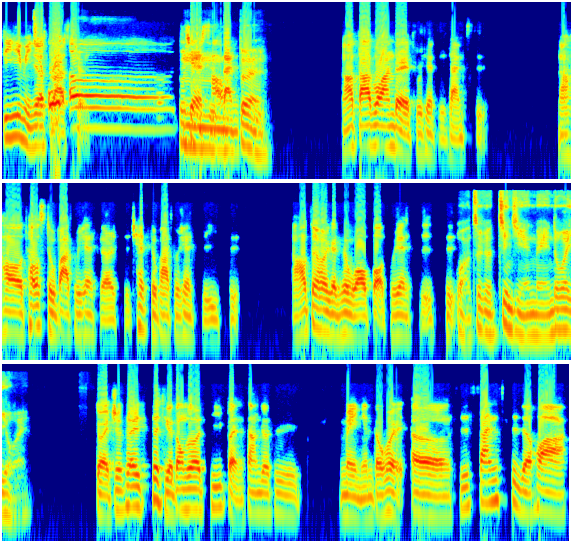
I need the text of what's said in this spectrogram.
第一名就是 Thrust 出现十三次，然后 Double Under 也出现十三次，然后 Toes to Bar 出现十二次，Chest to Bar 出现十一次。然后最后一个是 wall ball 出现十次，哇，这个近几年每年都会有哎、欸，对，就是这几个动作基本上就是每年都会，呃，十三次的话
